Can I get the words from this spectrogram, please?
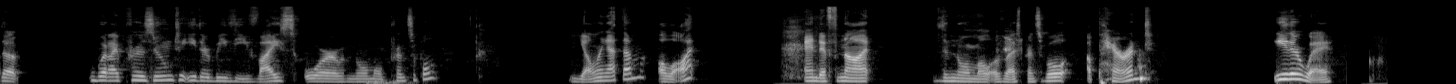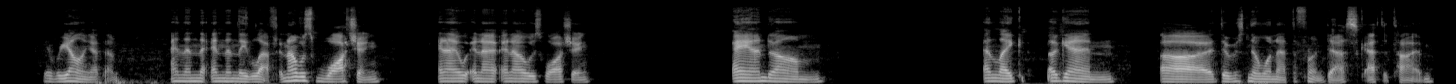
the what I presume to either be the vice or normal principal, yelling at them a lot, and if not the normal or vice principal, a parent. Either way, they were yelling at them, and then the, and then they left, and I was watching, and I and I and I was watching, and um, and like again, uh, there was no one at the front desk at the time,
